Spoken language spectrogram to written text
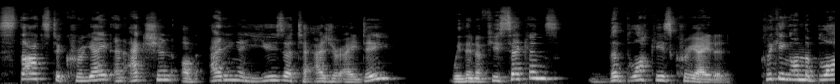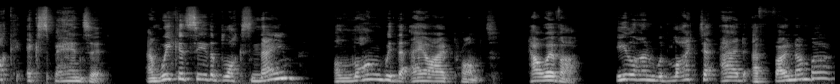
starts to create an action of adding a user to Azure AD. Within a few seconds, the block is created. Clicking on the block expands it, and we can see the block's name along with the AI prompt. However, Elon would like to add a phone number,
